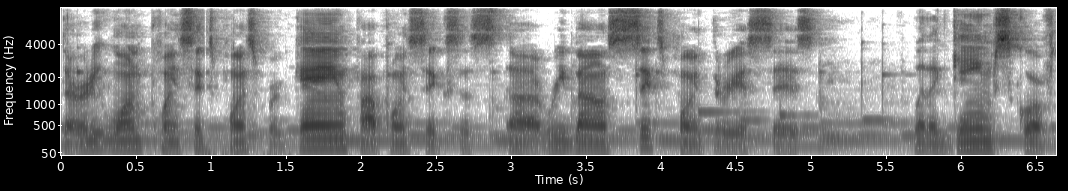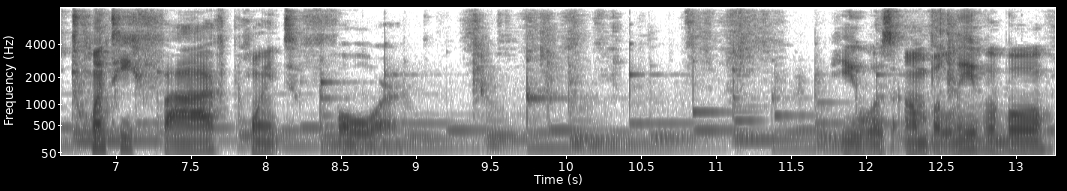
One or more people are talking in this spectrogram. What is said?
31.6 points per game, 5.6 uh, rebounds, 6.3 assists, with a game score of 25.4. He was unbelievable.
